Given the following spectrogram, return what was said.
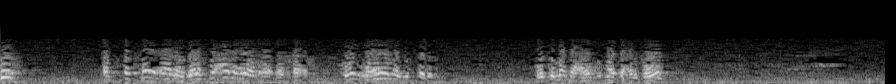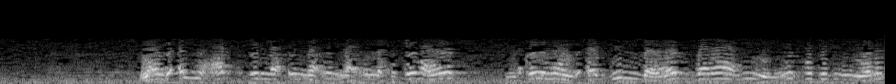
بس التخيل أنا درست أنا هو هو ما جبت كنت ما تعرف ما تعرفون وعند أي حد إن إن إن إن حكومه يقيم الأدلة والبراهين يثبت به ومن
